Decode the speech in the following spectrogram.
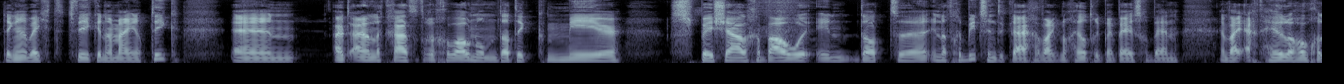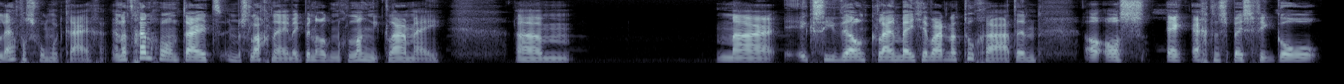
Dingen een beetje te tweaken naar mijn optiek. En uiteindelijk gaat het er gewoon om dat ik meer speciale gebouwen in dat, eh, in dat gebied zin te krijgen. Waar ik nog heel druk mee bezig ben. En waar je echt hele hoge levels voor moet krijgen. En dat gaat nog wel een tijd in beslag nemen. Ik ben er ook nog lang niet klaar mee. Ehm, maar ik zie wel een klein beetje waar het naartoe gaat. En als ik echt een specifiek goal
